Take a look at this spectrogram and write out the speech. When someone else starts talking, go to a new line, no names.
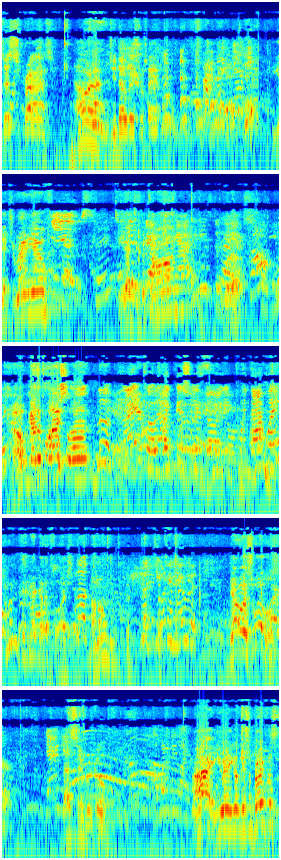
just a surprise.
All right.
Did you know this was happening?
You got your radio? You got your baton? What else? Oh, got a flashlight.
Look, I go like this and going point that
I
way.
don't think I got a flashlight. Not.
Look, you can move it.
Yeah, oh, it swivels. That's super cool. All right, you ready to go get some breakfast?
